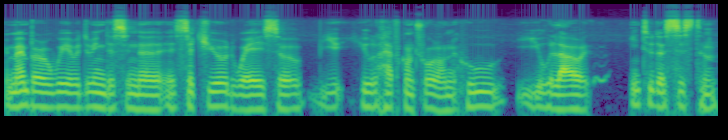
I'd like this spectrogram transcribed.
remember, we were doing this in a, secured way, so you, you'll have control on who you allow into the system.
